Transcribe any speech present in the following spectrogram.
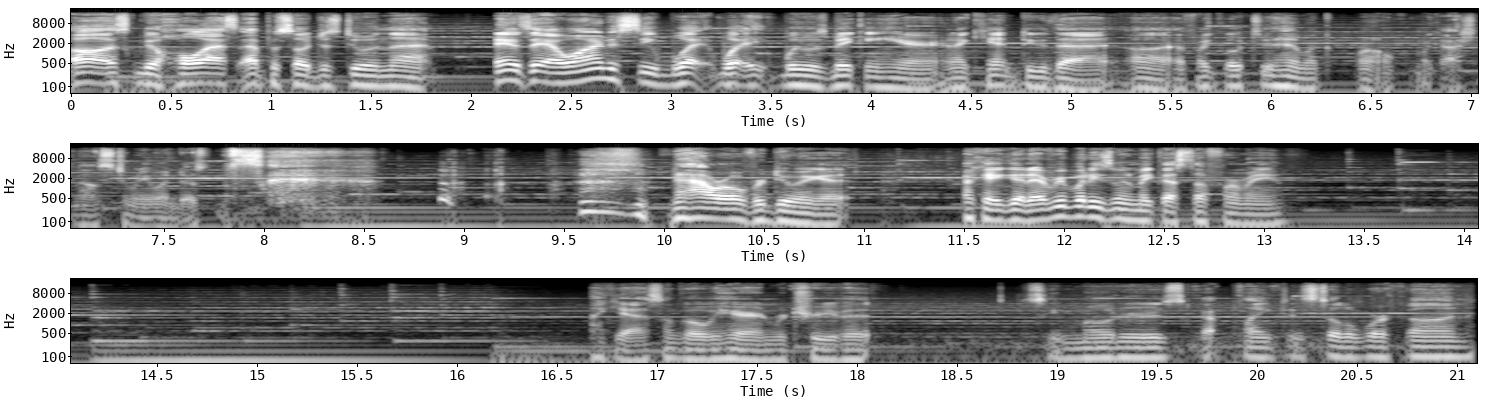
Oh, it's gonna be a whole ass episode just doing that. Anyways, I wanted to see what what he was making here, and I can't do that. Uh, if I go to him, like, oh my gosh, now it's too many windows. now we're overdoing it. Okay, good. Everybody's gonna make that stuff for me. I guess I'll go over here and retrieve it. See motors, got plankton still to work on.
